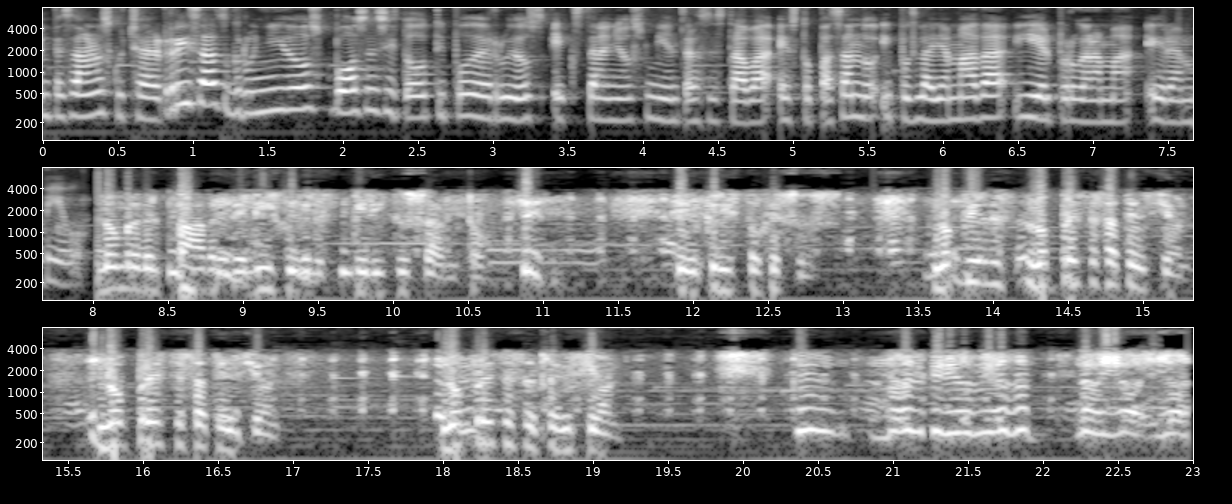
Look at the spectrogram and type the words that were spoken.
empezaron a escuchar risas, gruñidos, voces y todo tipo de ruidos extraños mientras estaba esto pasando y pues la llamada y el programa eran vivo. En nombre del Padre, del Hijo y del Espíritu Santo. En Cristo Jesús. No pierdes, no prestes atención, no prestes atención, no prestes atención. No, es que Dios mío, no, yo, yo,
